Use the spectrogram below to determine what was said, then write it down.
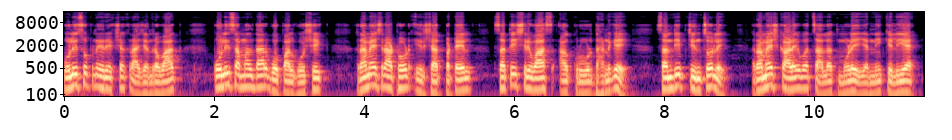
पोलीस उपनिरीक्षक राजेंद्र वाघ पोलीस अंमलदार गोपाल घोषिक रमेश राठोड इर्शाद पटेल सतीश श्रीवास अक्रूर धांडगे संदीप चिंचोले रमेश काळे व चालक मुळे यांनी केली आहे.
